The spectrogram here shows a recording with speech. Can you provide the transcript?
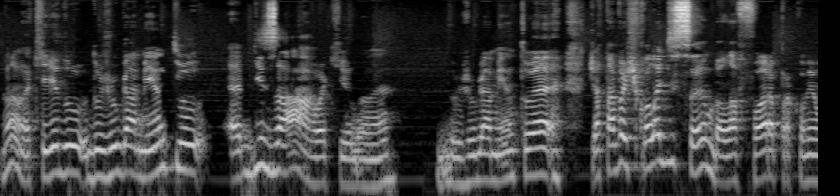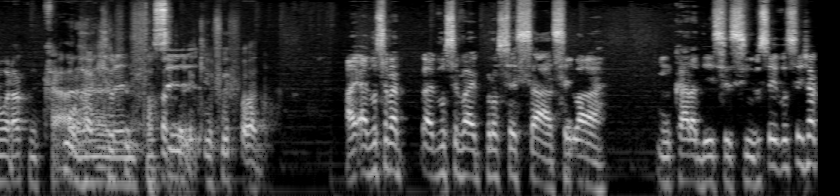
Não, aquele do, do julgamento é bizarro aquilo, né? Do julgamento é. Já tava a escola de samba lá fora para comemorar com o cara. Porra, né, aquilo, velho? foi Então foda, você- aquilo foi foda. Aí, aí você vai, aí você vai processar, sei lá, um cara desse assim, você, você já,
